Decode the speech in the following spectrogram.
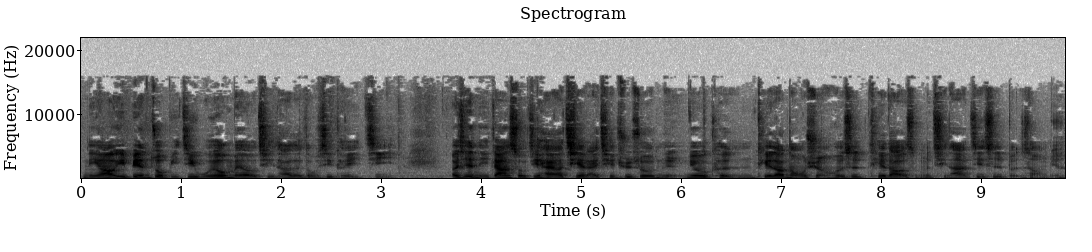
你要一边做笔记，我又没有其他的东西可以记，而且你这样手机还要切来切去，说你你有可能贴到 Notion 或者是贴到什么其他的记事本上面，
